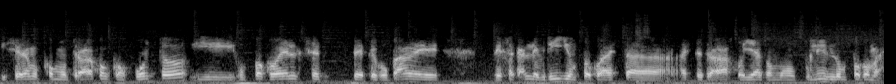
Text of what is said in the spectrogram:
hiciéramos como un trabajo en conjunto y un poco él se, preocupaba de, de, sacarle brillo un poco a, esta, a este trabajo, ya como pulirlo un poco más.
